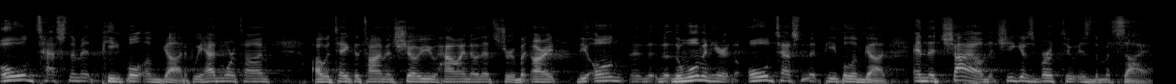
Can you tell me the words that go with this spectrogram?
Old Testament people of God. If we had more time, I would take the time and show you how I know that's true. But all right, the old the, the woman here, the Old Testament people of God, and the child that she gives birth to is the Messiah,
